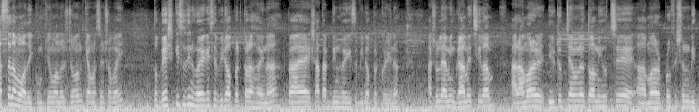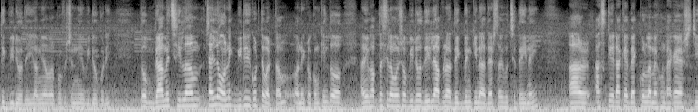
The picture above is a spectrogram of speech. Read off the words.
আসসালামু আলাইকুম, প্রিয় মানুষজন, কেমন আছেন সবাই? তো বেশ কিছুদিন হয়ে গেছে ভিডিও আপলোড করা হয় না, প্রায় সাত আট দিন হয়ে গেছে ভিডিও আপলোড করি না। আসলে আমি গ্রামে ছিলাম, আর আমার ইউটিউব চ্যানেলে তো আমি হচ্ছে আমার প্রফেশন ভিত্তিক ভিডিও দিই, আমি আমার প্রফেশন নিয়ে ভিডিও করি। তো গ্রামে ছিলাম, চাইলে অনেক ভিডিওই করতে পারতাম, অনেক রকম, কিন্তু আমি ভাবতেছিলাম ওইসব ভিডিও দিলে আপনারা দেখবেন কি না দ্যাটস হচ্ছে দেই নাই। আর আজকে ঢাকায় ব্যাক করলাম, এখন ঢাকায় আসছি।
